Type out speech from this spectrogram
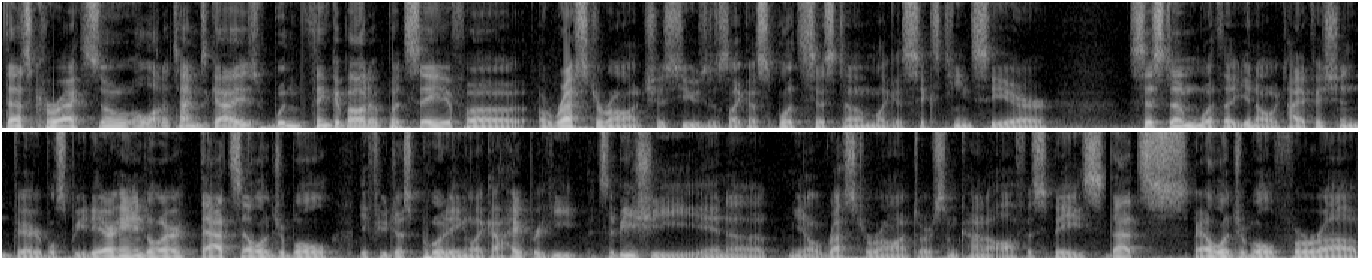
That's correct. So a lot of times guys wouldn't think about it, but say if a, a restaurant just uses like a split system, like a 16 SEER system with a you know a high efficient variable speed air handler that's eligible if you're just putting like a hyperheat mitsubishi in a you know restaurant or some kind of office space that's eligible for uh,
